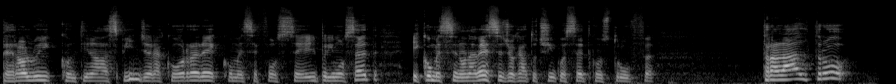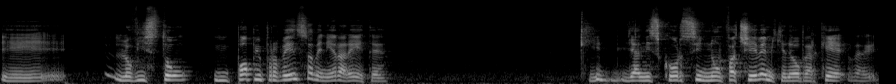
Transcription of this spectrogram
però lui continuava a spingere, a correre come se fosse il primo set e come se non avesse giocato 5 set con Struff. Tra l'altro eh, l'ho visto un po' più propenso a venire a rete che gli anni scorsi non faceva e mi chiedevo perché. perché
